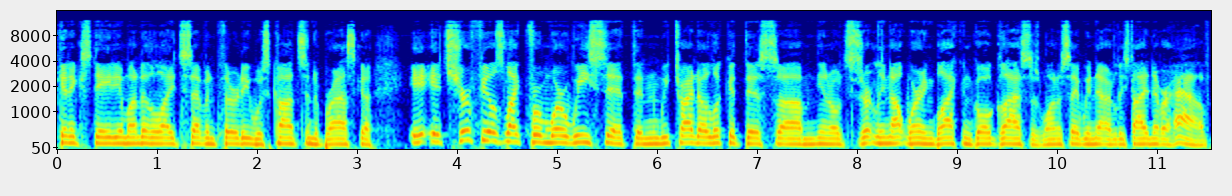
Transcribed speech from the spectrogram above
Kinnick Stadium under the lights, 7:30, Wisconsin, Nebraska. It, it, sure feels like from where we sit, and we try to look at this. Um, you know, certainly not wearing black and gold glasses. Want to say we, ne- at least I never have.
